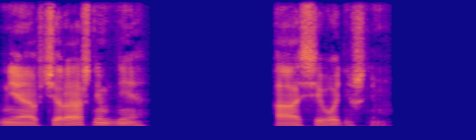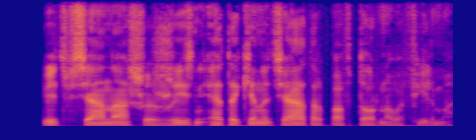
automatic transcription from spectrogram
не о вчерашнем дне, а о сегодняшнем. Ведь вся наша жизнь — это кинотеатр повторного фильма.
